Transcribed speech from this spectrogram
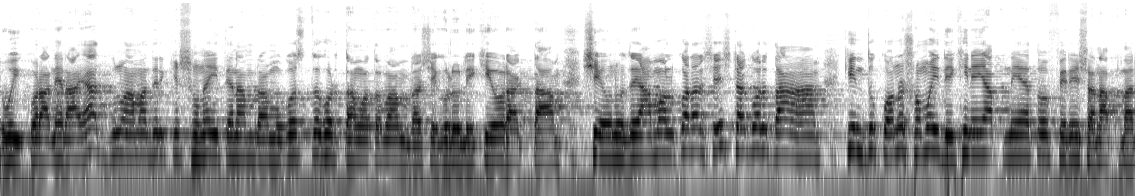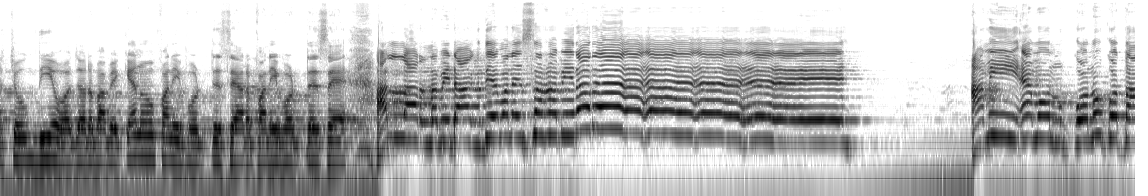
ওই কোরআনের আয়াতগুলো আমাদেরকে শোনাইতেন, আমরা মুখস্থ করতাম, অথবা আমরা সেগুলো লিখেও রাখতাম। সে অনুযায়ী আমল করার চেষ্টা করতাম। কিন্তু কোনো সময় দেখি নেই আপনি এত ফেরেশন, আপনার চোখ দিয়ে অজরভাবে কেন পানি পড়তেছে আর পানি পড়তেছে? আল্লাহর নবী ডাক দিয়ে মানে সাহাবিরা রে! এমন কোনো কথা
